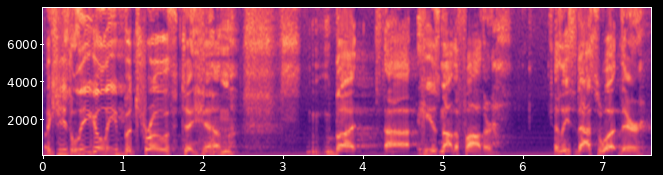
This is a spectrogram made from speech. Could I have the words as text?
Like she's legally betrothed to him, but uh, he is not the father. At least that's what they're,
